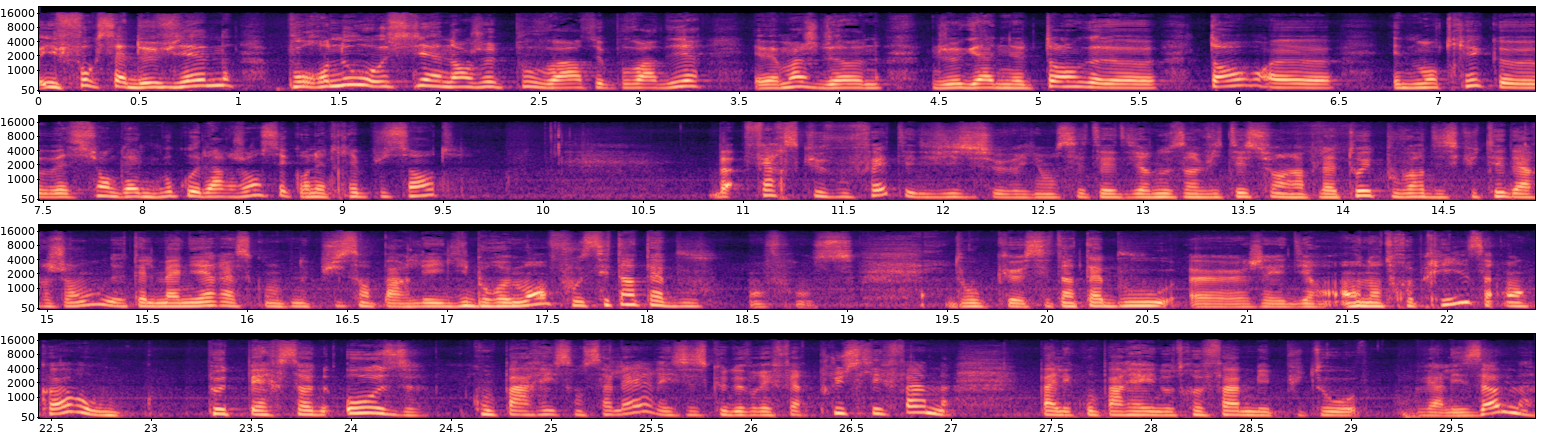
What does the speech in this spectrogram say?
Il faut que ça devienne pour nous aussi un enjeu de pouvoir, c'est pouvoir dire, eh ben moi je donne, je gagne tant, euh, tant euh, et de montrer que ben, si on gagne beaucoup d'argent, c'est qu'on est très puissante bah, faire ce que vous faites, Edwige Chevrillon, c'est-à-dire nous inviter sur un plateau et pouvoir discuter d'argent de telle manière à ce qu'on puisse en parler librement. C'est un tabou en France. Donc euh, c'est un tabou, euh, j'allais dire, en entreprise encore, où peu de personnes osent comparer son salaire et c'est ce que devraient faire plus les femmes, pas les comparer à une autre femme mais plutôt vers les hommes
